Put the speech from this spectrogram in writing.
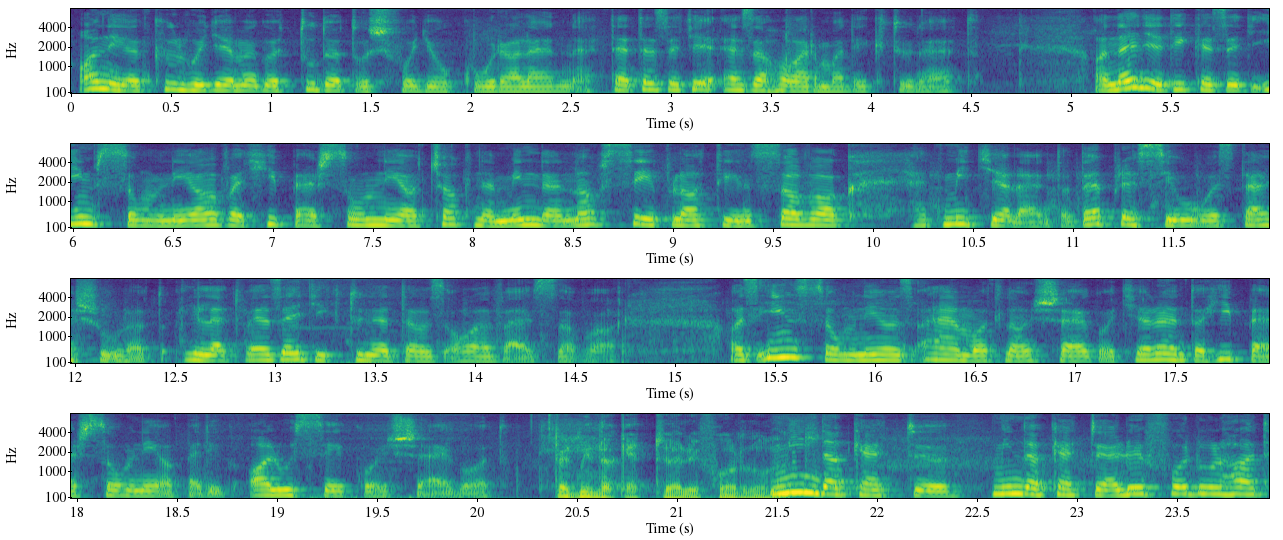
anélkül, hogy emögött tudatos fogyókúra lenne. Tehát ez, egy, ez a harmadik tünet. A negyedik, ez egy imszomnia, vagy hiperszomnia, csak nem minden nap, szép latin szavak, hát mit jelent? A depresszióhoz társulhat, illetve ez egyik tünete az alvászavar. Az inszomnia az álmatlanságot jelent, a hiperszomnia pedig aluszékonyságot. Tehát mind a kettő előfordulhat. Mind a kettő. Mind a kettő előfordulhat,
